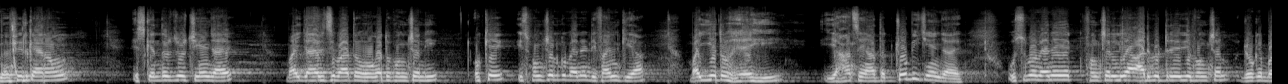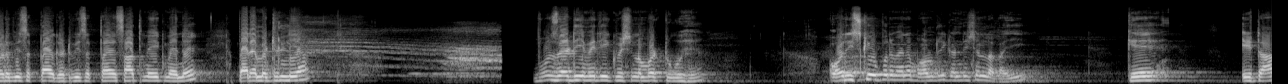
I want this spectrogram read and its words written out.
मैं फिर कह रहा हूँ, इसके अंदर जो चेंज आए, भाई ज़ाहिर सी बात होगा तो फ़ंक्शन ही। ओके इस फ़ंक्शन को मैंने डिफाइन किया, भाई ये तो है ही यहाँ से यहाँ तक जो भी चेंज आए, उसमें मैंने एक फ़ंक्शन लिया आर्बिट्रेरी फ़ंक्शन जो कि बढ़ भी सकता है, घट भी सकता है। साथ में एक मैंने पैरामीटर लिया। वो दैट ये मेरी इक्वेशन नंबर टू है। और इसके ऊपर मैंने बाउंड्री कंडीशन लगाई कि eta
